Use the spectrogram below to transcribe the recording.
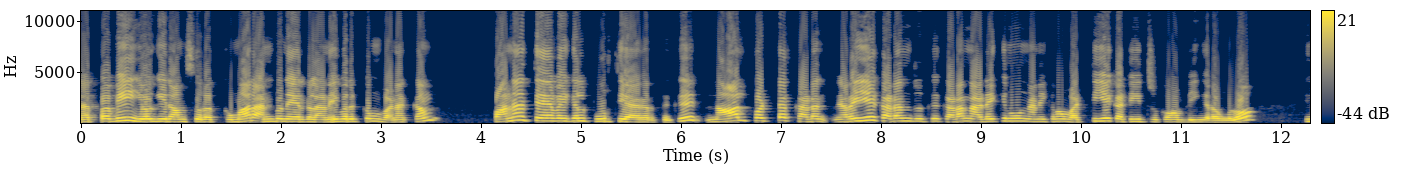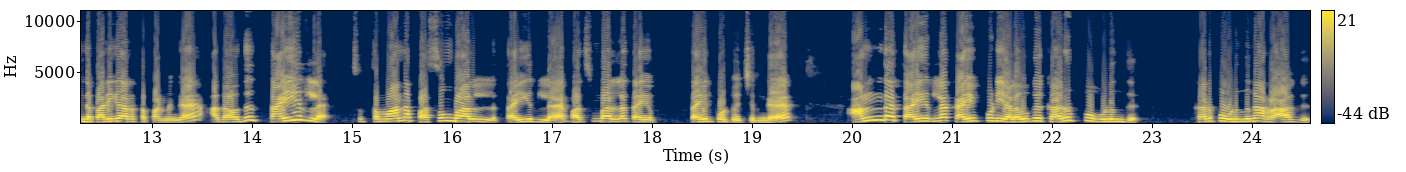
நற்பவி யோகிராம் சுரத்குமார் அன்பு நேயர்கள் அனைவருக்கும் வணக்கம். பண தேவைகள் பூர்த்தி ஆகிறதுக்கு நாள்பட்ட கடன் நிறைய கடன் இருக்கு. கடன் அடைக்கணும்னு நினைக்கிறோம். வட்டியே கட்டிட்டு இருக்கோம் அப்படிங்கிறவங்களும் இந்த பரிகாரத்தை பண்ணுங்க. அதாவது தயிர்ல சுத்தமான பசும்பால் தயிர்ல பசும்பால்ல தயிர் தயிர் போட்டு வச்சிருங்க. அந்த தயிர்ல கைப்பிடி அளவுக்கு கருப்பு உளுந்து. கருப்பு உளுந்துனா ராகு.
